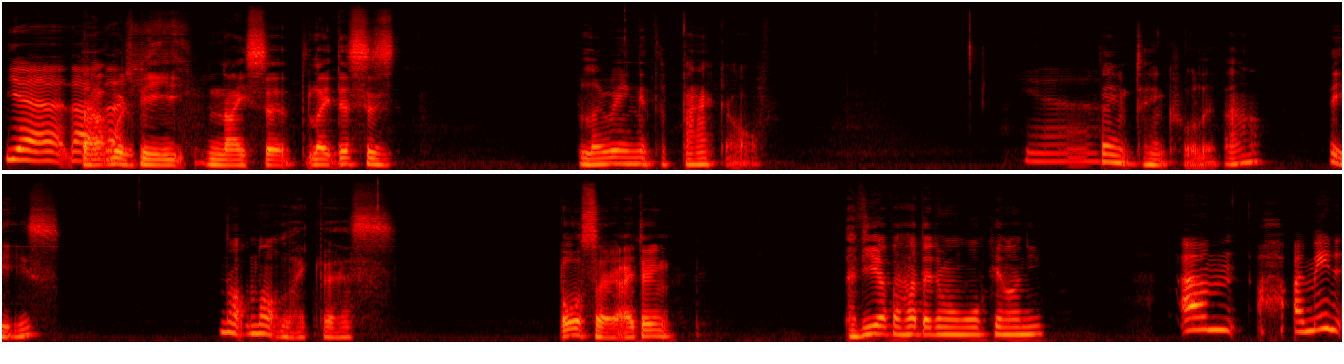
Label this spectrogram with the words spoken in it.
Yeah, that, That, would that's be just- nicer. Like this is blowing the back off. Yeah. Don't don't call it that. Please. Not not like this. Also, I don't have you ever had anyone walk in on you? Um, I mean,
